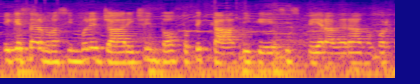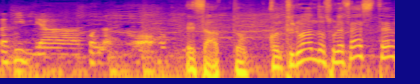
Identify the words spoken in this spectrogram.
e che servono a simboleggiare i 108 peccati che si spera verranno portati via con l'anno nuovo. Esatto. Continuando sulle feste?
